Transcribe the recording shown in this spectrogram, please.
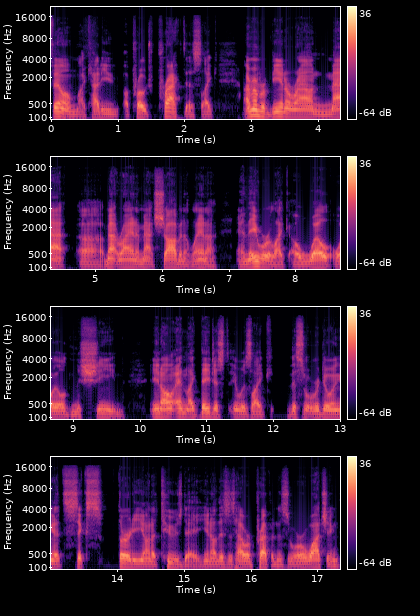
film? Like, how do you approach practice? Like, I remember being around Matt, uh, Matt Ryan and Matt Schaub in Atlanta, and they were like a well-oiled machine, you know. And like they just, it was like, this is what we're doing at six thirty on a Tuesday. You know, this is how we're prepping. This is what we're watching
